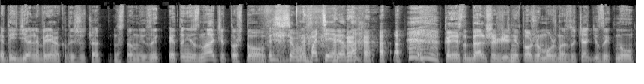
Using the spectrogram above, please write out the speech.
это идеальное время, когда изучать иностранный язык. Это не значит то, что... Все потеряно. Конечно, дальше в жизни тоже можно изучать язык. Ну,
